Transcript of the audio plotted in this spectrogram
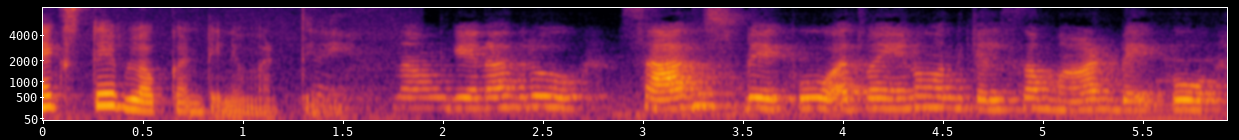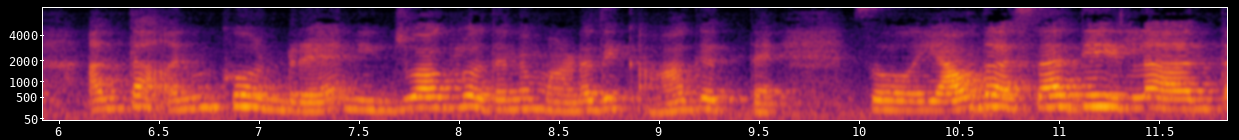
ನೆಕ್ಸ್ಟ್ ಡೇ ಬ್ಲಾಗ್ ಕಂಟಿನ್ಯೂ ಮಾಡ್ತೀನಿ. ನಮ್ಗೇನಾದರೂ ಸಾಧಿಸ್ಬೇಕು ಅಥವಾ ಏನೋ ಒಂದು ಕೆಲಸ ಮಾಡಬೇಕು ಅಂತ ಅಂದ್ಕೊಂಡ್ರೆ ನಿಜವಾಗ್ಲೂ ಅದನ್ನು ಮಾಡೋದಕ್ಕೆ ಆಗತ್ತೆ ಸೊ ಯಾವುದು ಅಸಾಧ್ಯ ಇಲ್ಲ ಅಂತ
